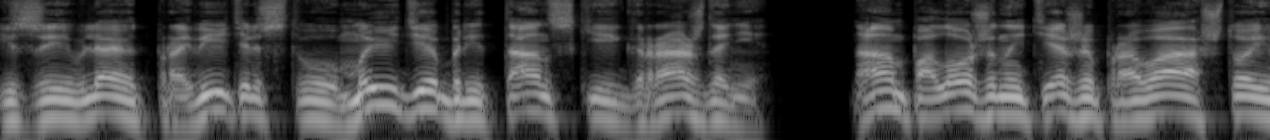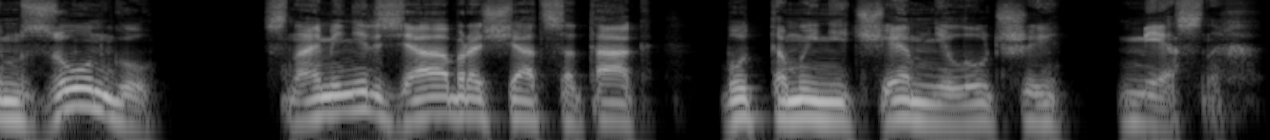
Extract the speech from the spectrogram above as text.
и заявляют правительству, мы где британские граждане, нам положены те же права, что им зунгу. С нами нельзя обращаться так, будто мы ничем не лучше местных.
